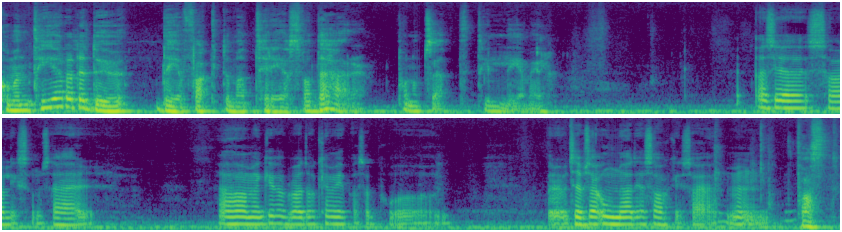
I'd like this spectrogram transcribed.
Kommenterade du det faktum att Therese var där på något sätt till Emil? Alltså jag sa liksom så här. Ja men gud vad bra, då kan vi passa på. Typ så här onödiga saker sa jag. Men Fast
